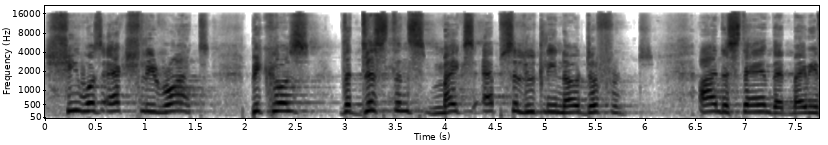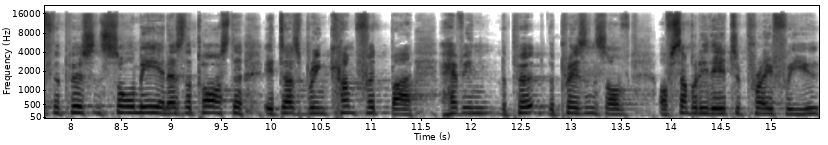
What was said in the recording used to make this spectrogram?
she was actually right because the distance makes absolutely no difference. I understand that maybe if the person saw me, and as the pastor, it does bring comfort by having the, per, the presence of, of somebody there to pray for you.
